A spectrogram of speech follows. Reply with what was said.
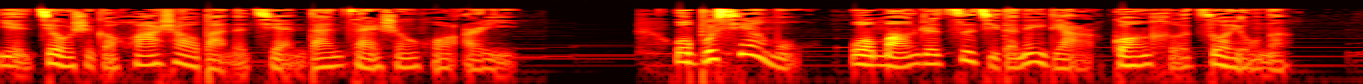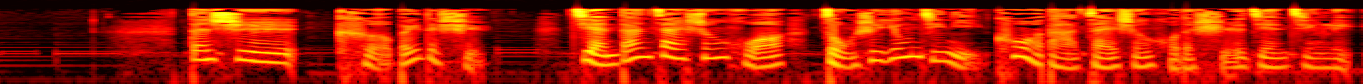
也就是个花哨版的简单再生活而已。我不羡慕我忙着自己的那点儿光合作用呢。但是可悲的是。简单再生活总是拥挤你扩大再生活的时间精力。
